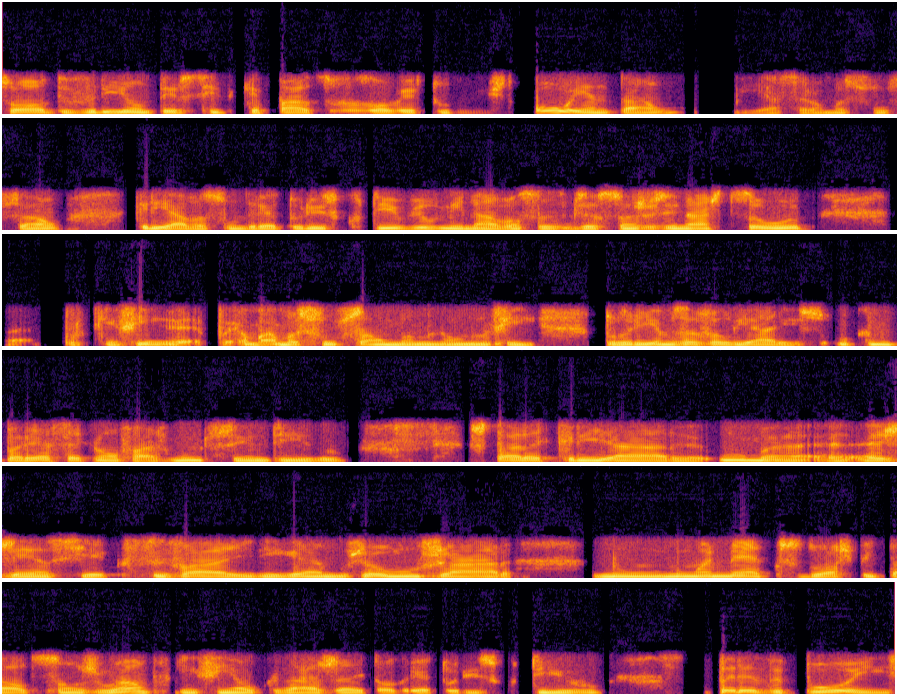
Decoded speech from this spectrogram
só deveriam ter sido capazes de resolver tudo isto. Ou então, e essa era uma solução, criava-se um diretor executivo e eliminavam-se as administrações regionais de saúde, porque, enfim, é, é uma, solução, não, enfim, poderíamos avaliar isso. O que me parece é que não faz muito sentido estar a criar uma agência que se vai, digamos, alojar num, num anexo do Hospital de São João, porque, enfim, é o que dá jeito ao diretor executivo, para depois,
